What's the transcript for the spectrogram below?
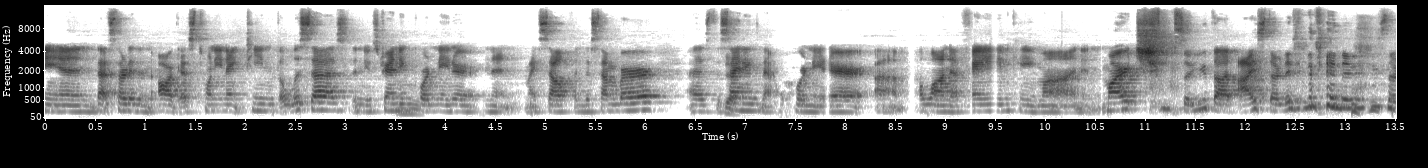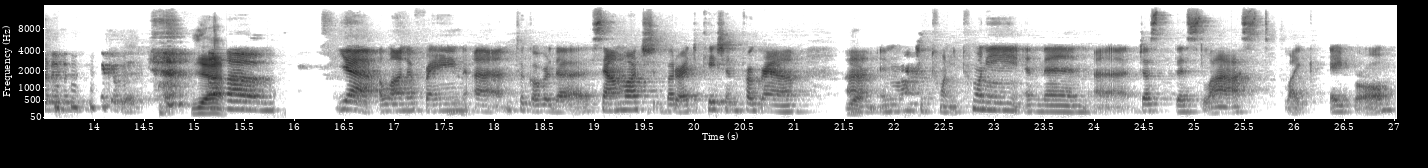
and that started in August 2019 with Alyssa as the new stranding mm-hmm. coordinator, and then myself in December as the yeah. sightings network coordinator. Um, Alana Frayne came on in March, so you thought I started in the pandemic, you started in the thick of it. Yeah. Um, yeah, Alana Frayne um, took over the Soundwatch Boater Education Program. yeah. um, in March of 2020. And then uh, just this last, like April,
